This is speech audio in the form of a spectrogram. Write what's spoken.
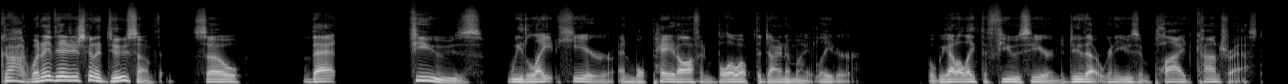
God, when are they just going to do something? So that fuse we light here and we'll pay it off and blow up the dynamite later. But we got to light the fuse here. And to do that, we're going to use implied contrast.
